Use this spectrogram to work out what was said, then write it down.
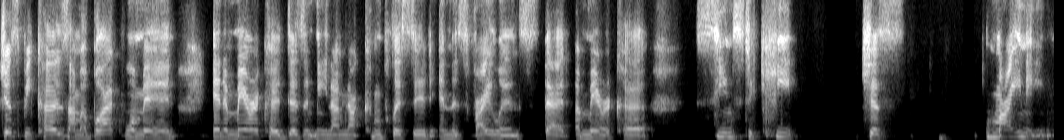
just because I'm a Black woman in America doesn't mean I'm not complicit in this violence that America seems to keep just mining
